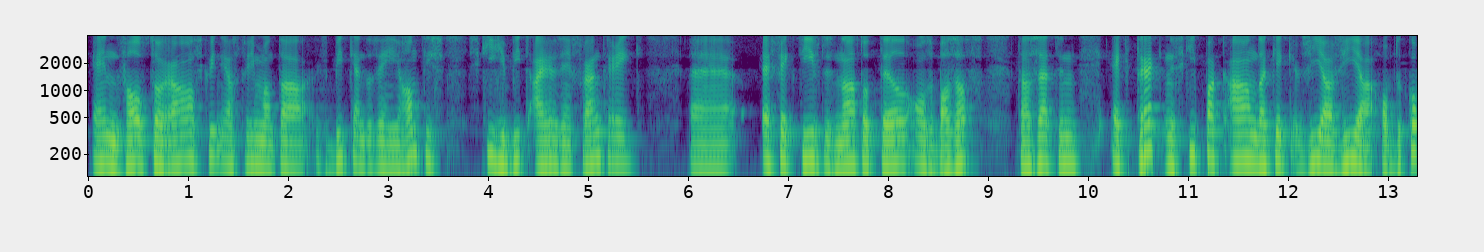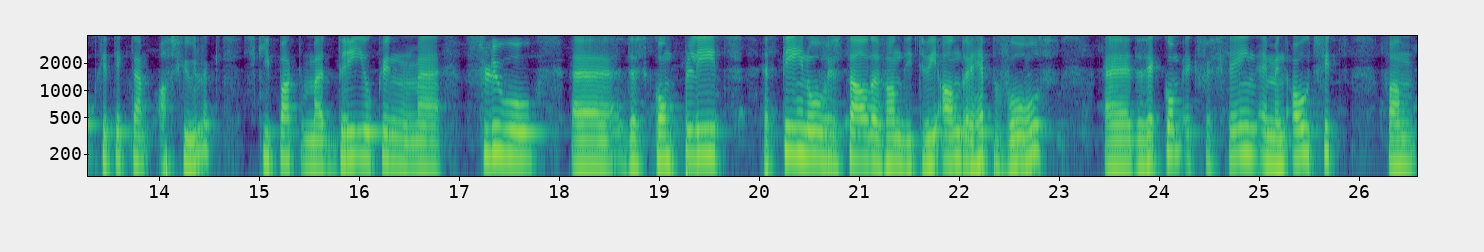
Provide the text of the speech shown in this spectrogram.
in Val Thorens. Ik weet niet als er iemand dat gebied kent. Dat is een gigantisch skigebied ergens in Frankrijk. Uh, effectief, dus na het hotel, onze bazas daar zetten. Ik trek een skipak aan dat ik via via op de kop getikt heb. Afschuwelijk. Skipak met driehoeken, met fluo. eh, dus compleet het tegenovergestelde van die twee andere hippe vogels. Eh, dus ik, kom, ik verschijn in mijn outfit van...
